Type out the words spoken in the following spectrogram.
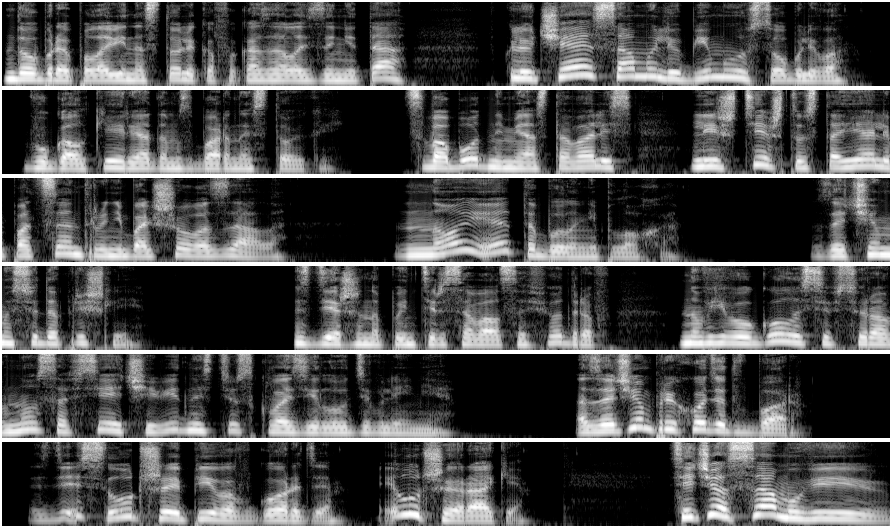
Добрая половина столиков оказалась занята, включая самый любимый у Соболева, в уголке рядом с барной стойкой. Свободными оставались лишь те, что стояли по центру небольшого зала. Но и это было неплохо. «Зачем мы сюда пришли?» Сдержанно поинтересовался Федоров, но в его голосе все равно со всей очевидностью сквозило удивление. «А зачем приходят в бар? Здесь лучшее пиво в городе и лучшие раки. Сейчас сам уви...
